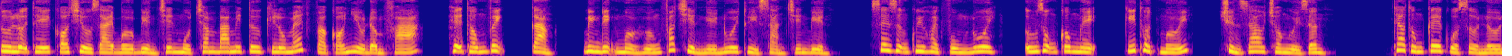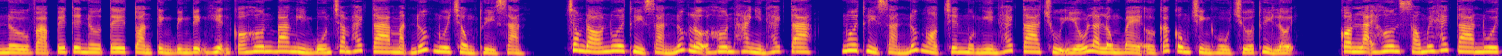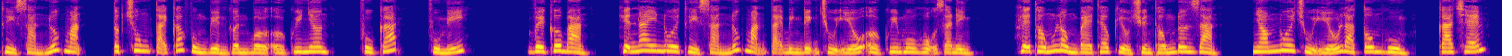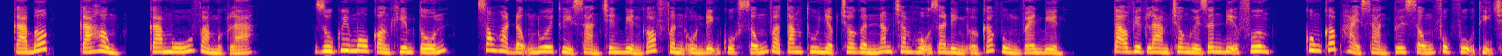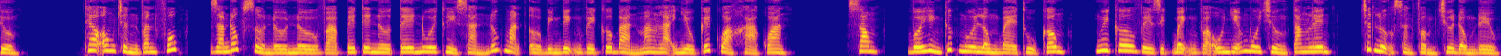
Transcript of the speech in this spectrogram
Từ lợi thế có chiều dài bờ biển trên 134 km và có nhiều đầm phá, hệ thống vịnh, cảng, Bình Định mở hướng phát triển nghề nuôi thủy sản trên biển, xây dựng quy hoạch vùng nuôi, ứng dụng công nghệ, kỹ thuật mới, chuyển giao cho người dân. Theo thống kê của Sở NN và PTNT, toàn tỉnh Bình Định hiện có hơn 3.400 ha mặt nước nuôi trồng thủy sản. Trong đó nuôi thủy sản nước lợ hơn 2.000 ha, nuôi thủy sản nước ngọt trên 1.000 ha chủ yếu là lồng bè ở các công trình hồ chứa thủy lợi. Còn lại hơn 60 hecta nuôi thủy sản nước mặn, tập trung tại các vùng biển gần bờ ở Quy Nhơn, Phù Cát, Phù Mỹ. Về cơ bản, hiện nay nuôi thủy sản nước mặn tại Bình Định chủ yếu ở quy mô hộ gia đình. Hệ thống lồng bè theo kiểu truyền thống đơn giản, nhóm nuôi chủ yếu là tôm hùm, cá chẽm, cá bớp, cá hồng, cá mú và mực lá. Dù quy mô còn khiêm tốn, song hoạt động nuôi thủy sản trên biển góp phần ổn định cuộc sống và tăng thu nhập cho gần 500 hộ gia đình ở các vùng ven biển, tạo việc làm cho người dân địa phương, cung cấp hải sản tươi sống phục vụ thị trường. Theo ông Trần Văn Phúc, Giám đốc Sở NN và PTNT nuôi thủy sản nước mặn ở Bình Định về cơ bản mang lại nhiều kết quả khả quan. Song, với hình thức nuôi lồng bè thủ công, nguy cơ về dịch bệnh và ô nhiễm môi trường tăng lên, chất lượng sản phẩm chưa đồng đều.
